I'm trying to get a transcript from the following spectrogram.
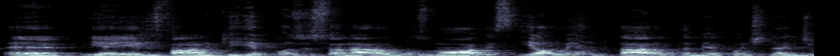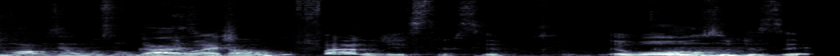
É, e aí eles falaram que reposicionaram alguns mobs e aumentaram também a quantidade de mobs em alguns lugares. Eu acho que então, bufaram se- Eu Então, ouso dizer.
